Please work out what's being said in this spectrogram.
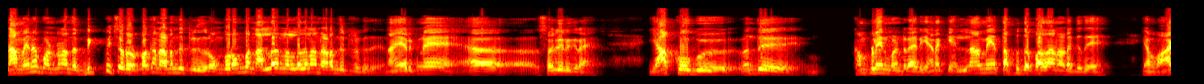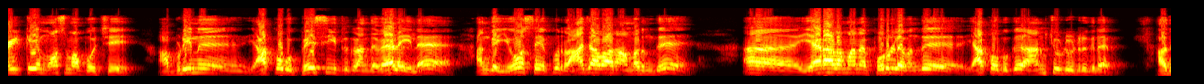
நாம் என்ன பண்ணுறோம் அந்த பிக் பிக்சர் ஒரு பக்கம் நடந்துட்டு இருக்குது ரொம்ப ரொம்ப நல்ல நல்லதெல்லாம் நடந்துட்டு இருக்குது நான் ஏற்கனவே சொல்லியிருக்கிறேன். யாக்கோபு வந்து கம்ப்ளைண்ட் பண்ணுறாரு எனக்கு எல்லாமே தப்பு தப்பாக தான் நடக்குது. என் வாழ்க்கையே மோசமாக போச்சு அப்படின்னு யாக்கோபு பேசிக்கிட்டு இருக்கிற அந்த வேலையில் அங்கே யோசேப்பு ராஜாவாக அமர்ந்து ஏராளமான பொருளை வந்து யாக்கோபுக்கு அனுப்பிச்சி விட்டுட்டு இருக்கிறார். அது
